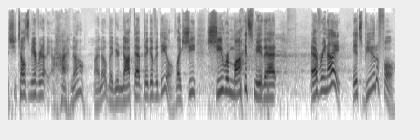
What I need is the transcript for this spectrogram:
She tells me every night, I know, I know, babe, you're not that big of a deal. Like she, she reminds me that every night. It's beautiful.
